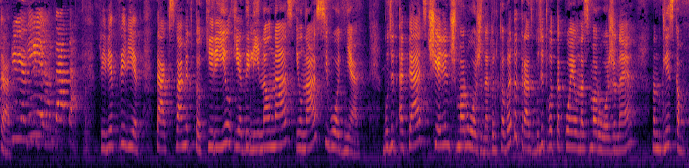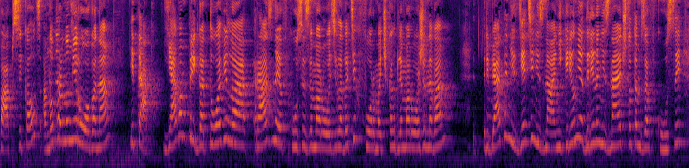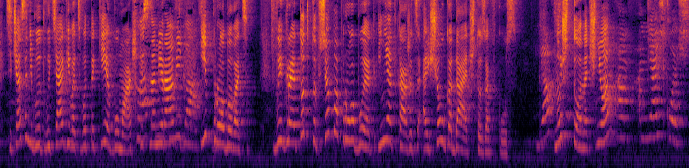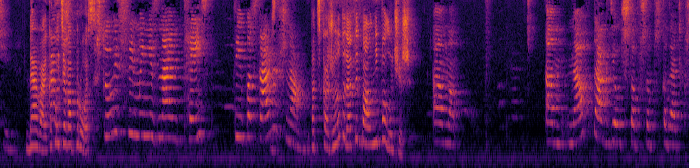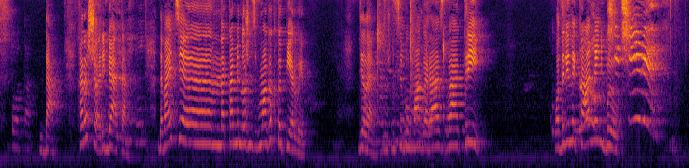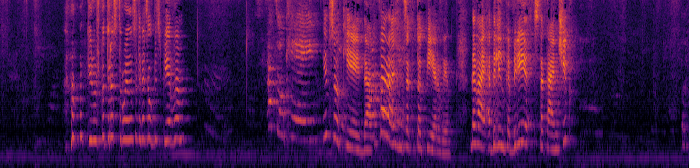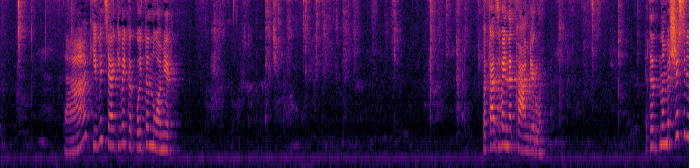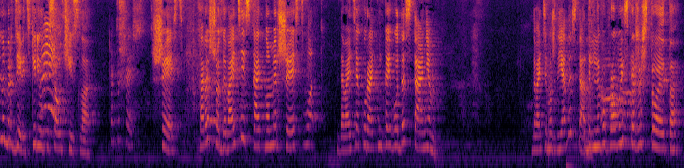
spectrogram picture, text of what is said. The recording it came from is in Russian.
ребята! Привет, ребята! Привет, привет! Так, с вами кто? Кирилл и Аделина у нас. И у нас сегодня будет опять челлендж мороженое. Только в этот раз будет вот такое у нас мороженое. На английском popsicles. Оно пронумеровано. Итак, я вам приготовила разные вкусы, заморозила в этих формочках для мороженого. Ребята, не, дети не знают, ни Кирилл, ни Аделина не знают, что там за вкусы. Сейчас они будут вытягивать вот такие бумажки с номерами и пробовать. Выиграет тот, кто все попробует и не откажется, а еще угадает, что за вкус. Я Ну вообще- что, начнем? А, а у меня есть question. Давай, какой у тебя вопрос? Что если мы не знаем taste? Ты подскажешь нам? Подскажу, но тогда ты балл не получишь. Ам, нам так делать, чтобы, чтобы сказать что-то? Да. Хорошо, ребята. Давайте э, на камень, ножницы, бумага, кто первый? Делаем. Ножницы, бумага. Раз, два, три. У Аделины камень был. Кирюшка, ты расстроился, ты хотел быть первым. That's okay. It's okay, да. Какая разница, кто первый? Давай, Аделинка, бери стаканчик. Так, и вытягивай какой-то номер. Показывай на камеру. Это номер 6 или номер 9? Кирилл писал числа. Это шесть. 6. Хорошо, давайте искать номер 6. Вот. Давайте аккуратненько его достанем. Давайте, может, я достану? Аделина, попробуй и скажи, что это.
